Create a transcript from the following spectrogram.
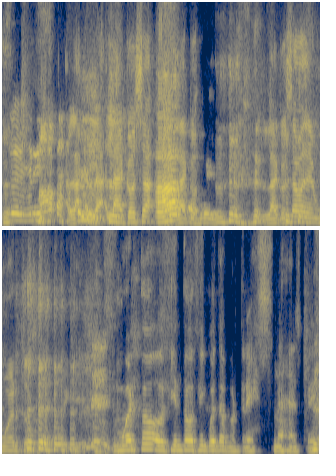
sorpresa. ah, La, la- la cosa, Ah. la, co- la cosa va de muertos. eh, aquí. Muerto 150 por 3. Nada, espera.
